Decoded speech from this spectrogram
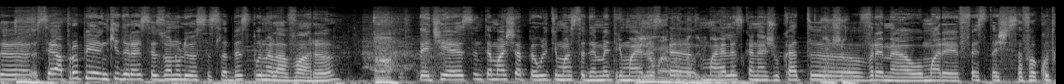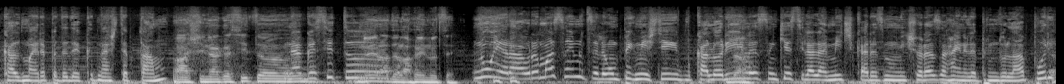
uh, se apropie închiderea sezonului, o să slăbesc până la vară. Ah. Deci e, suntem așa pe ultima 100 de metri, mai Vino ales, mai aproape că, de mai microfon. ales că ne-a jucat Așa. uh, vremea o mare festă și s-a făcut cald mai repede decât ne așteptam. A, și ne-a găsit... Uh, Ne-a găsit, uh, Nu era de la hăinuțe. Nu era, au rămas hăinuțele un pic mici, știi? Caloriile Da. sunt chestiile alea mici care îți micșorează hainele prin dulapuri.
